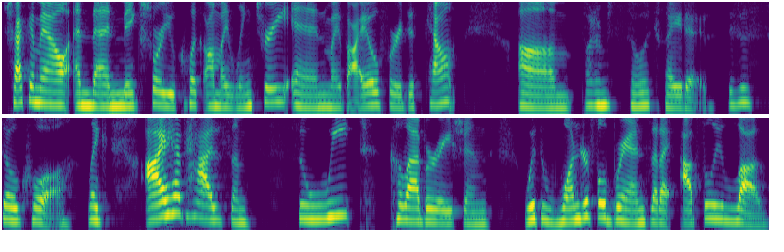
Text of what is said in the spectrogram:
check them out and then make sure you click on my link tree in my bio for a discount um, but I'm so excited. This is so cool. Like, I have had some sweet collaborations with wonderful brands that I absolutely love.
